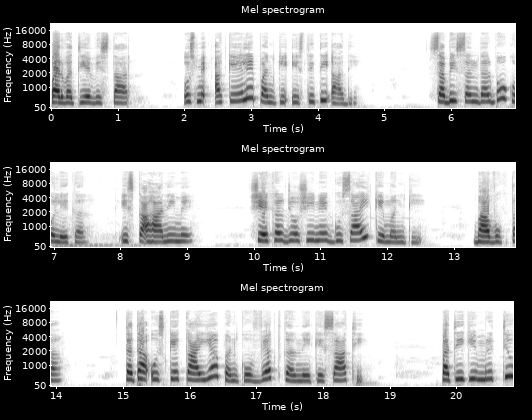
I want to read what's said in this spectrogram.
पर्वतीय विस्तार, उसमें अकेलेपन की स्थिति आदि, सभी संदर्भों को लेकर इस कहानी में शेखर जोशी ने गुसाई के मन की भावुकता तथा उसके कायापन को व्यक्त करने के साथ। ही पति की मृत्यु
